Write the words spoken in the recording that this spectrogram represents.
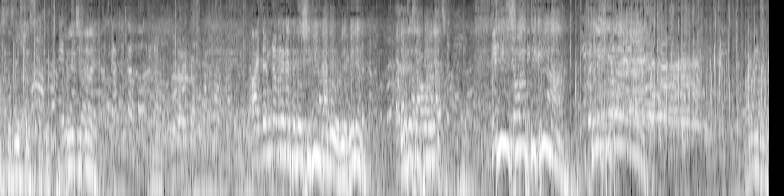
astăzi, nu știu ce ați făcut. Felicitări! Hai, terminăm Repede și vin cadourile, bine? Dar trebuie să aplaudați! Clinici Opticrina! Felicitări! Mare drag!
